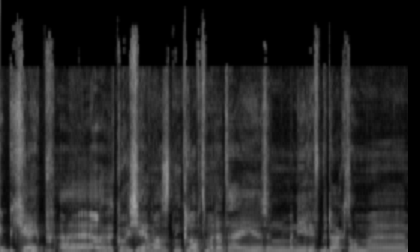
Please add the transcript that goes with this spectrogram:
ik begreep, eh, corrigeer me als het niet klopt, maar Mhm. dat hij eh, zijn manier heeft bedacht om ehm,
